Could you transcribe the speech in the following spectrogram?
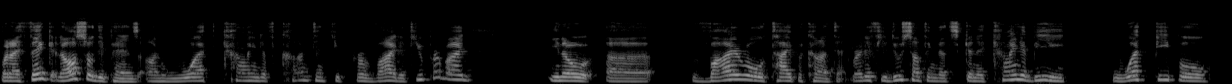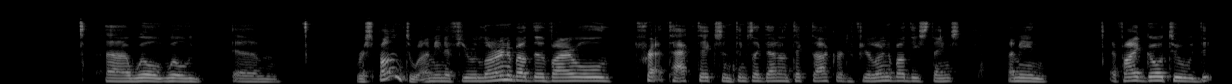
But I think it also depends on what kind of content you provide. If you provide you know uh viral type of content right? If you do something that's going to kind of be what people uh will will um respond to. I mean if you learn about the viral tactics and things like that on TikTok or if you learn about these things I mean if I go to the,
